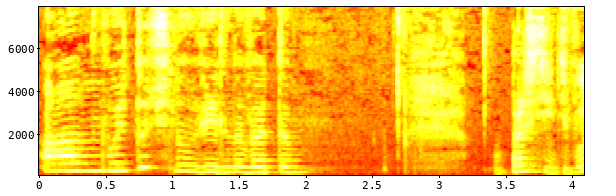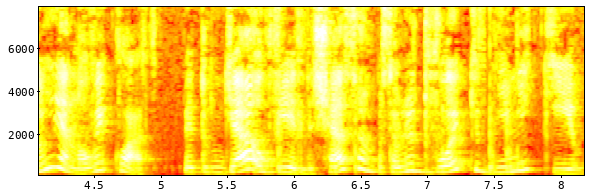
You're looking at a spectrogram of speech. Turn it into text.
А вы точно уверены в этом? Простите, вы у меня новый класс, поэтому я уверена, сейчас вам поставлю двойки в дневники.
